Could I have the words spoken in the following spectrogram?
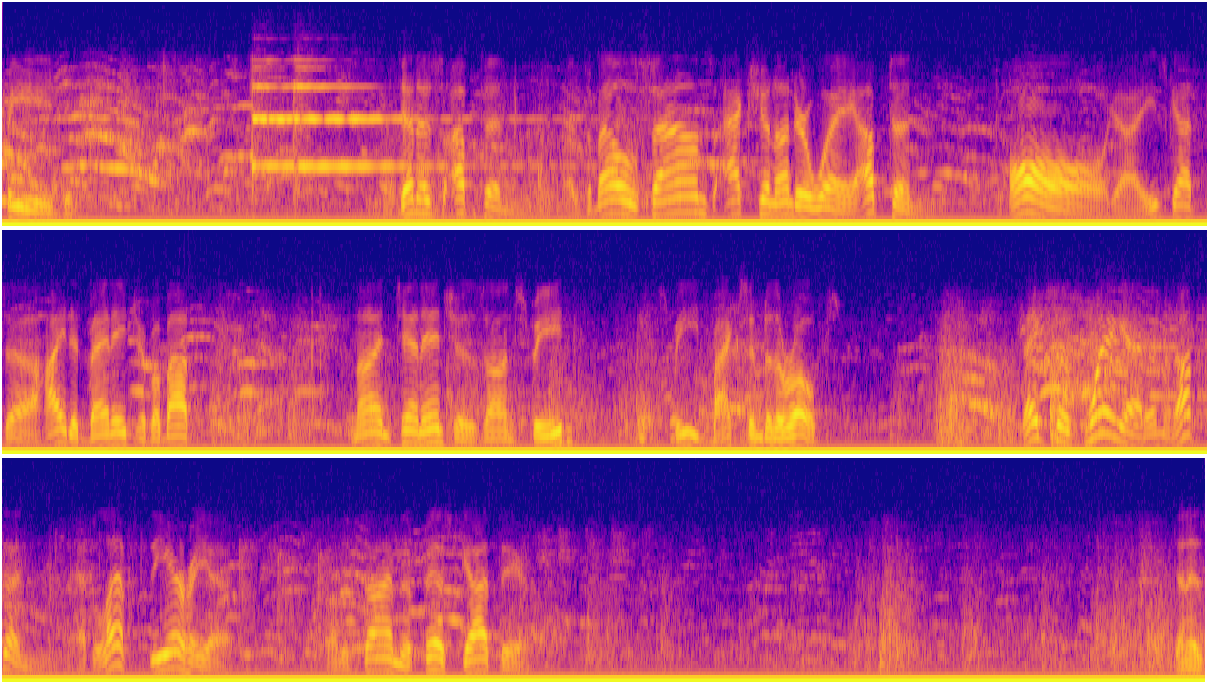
Speed. Dennis Upton. As the bell sounds, action underway. Upton, tall guy. He's got a height advantage of about 9, 10 inches on speed. Speed backs him to the ropes. Takes a swing at him, and Upton had left the area by the time the fist got there. Dennis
